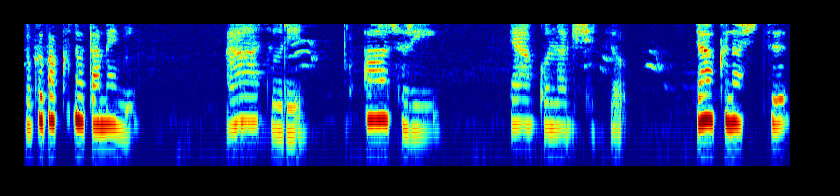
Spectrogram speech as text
束縛のために。アースリ、アースリ邪悪な気質、ー、邪悪な質、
